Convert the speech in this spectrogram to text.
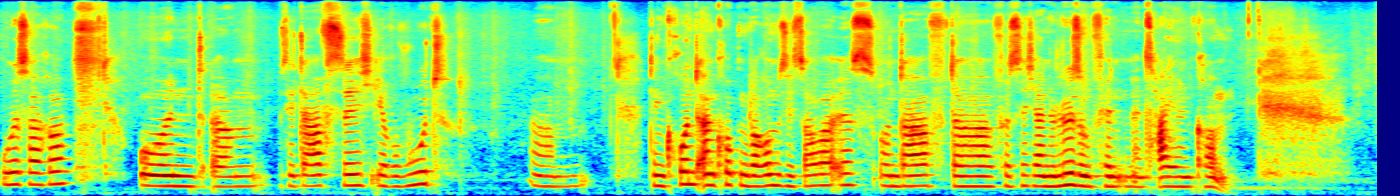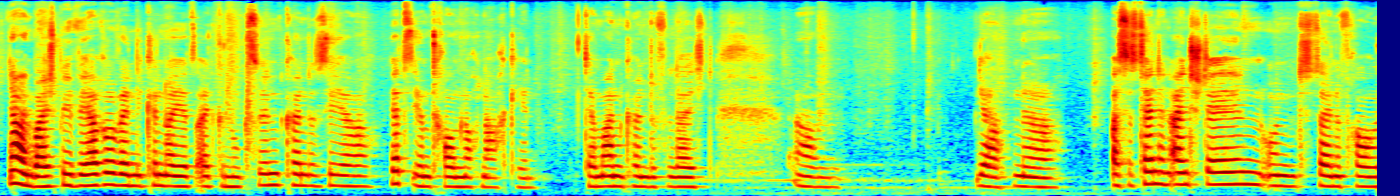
Ursache und ähm, sie darf sich ihre Wut, ähm, den Grund angucken, warum sie sauer ist und darf da für sich eine Lösung finden, ins Heilen kommen. Ja, ein Beispiel wäre, wenn die Kinder jetzt alt genug sind, könnte sie ja jetzt ihrem Traum noch nachgehen. Der Mann könnte vielleicht ähm, ja, eine Assistentin einstellen und seine Frau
